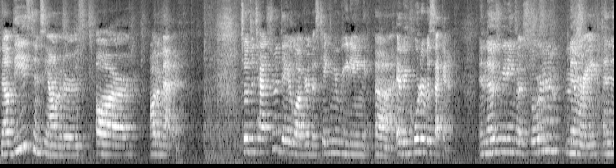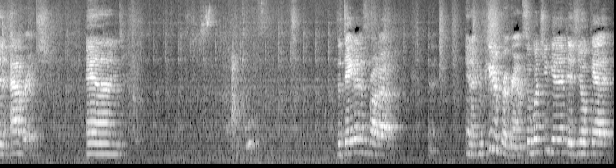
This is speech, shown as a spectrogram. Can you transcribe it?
Now these tensiometers are automatic. So it's attached to a data logger that's taking a reading uh, every quarter of a second. And those readings are stored in memory and then averaged. And the data is brought up in a computer program. So what you get is you'll get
